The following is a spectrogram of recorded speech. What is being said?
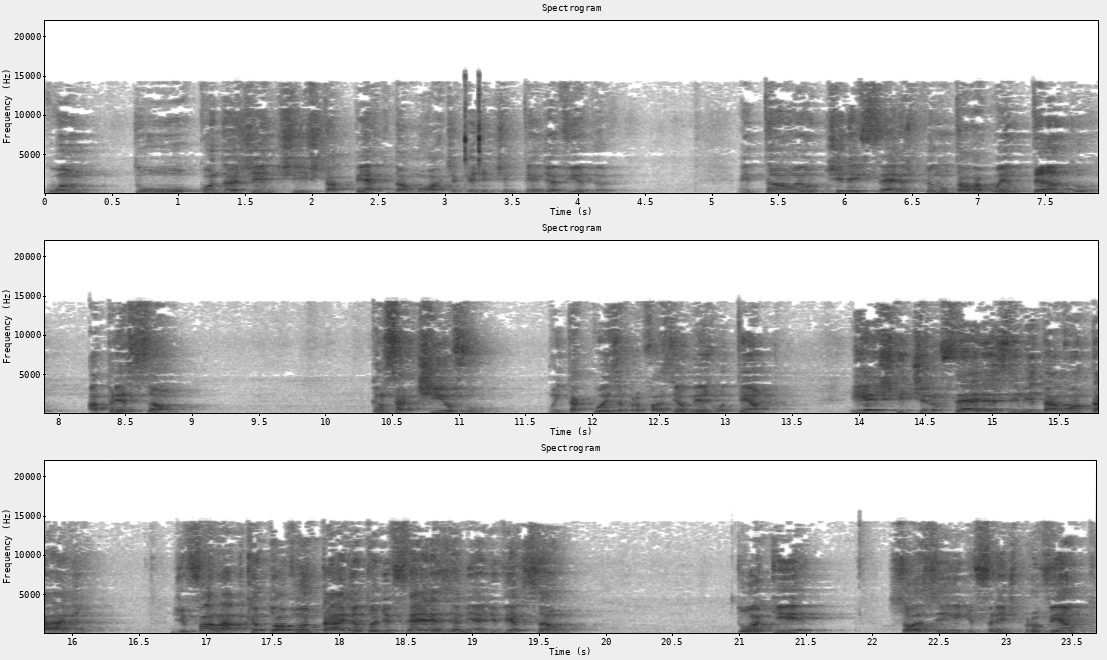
Quando, quando a gente está perto da morte é que a gente entende a vida. Então eu tirei férias porque eu não estava aguentando a pressão, cansativo, muita coisa para fazer ao mesmo tempo. E eis que tiro férias e me dá vontade de falar, porque eu estou à vontade, eu estou de férias, é a minha diversão. Estou aqui, sozinho, de frente para o vento,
